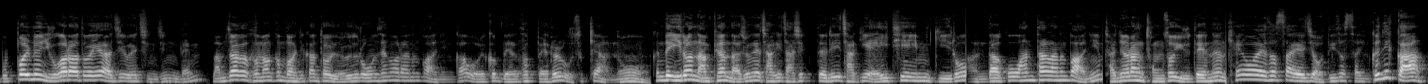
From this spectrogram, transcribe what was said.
못 벌면 육아라도 해야지 왜 징징댐? 남자가 그만큼 버니까 더 여유로운 생활하는 거 아닌가? 월급 네다섯 배를 우습게 안 오. 근데 이런 남편 나중에 자기 자식들이 자기 ATM기로 안다고 한탄하는 거 아님? 자녀랑 정서 유대는 케어에서 쌓여야지 어디서 쌓인? 그니까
